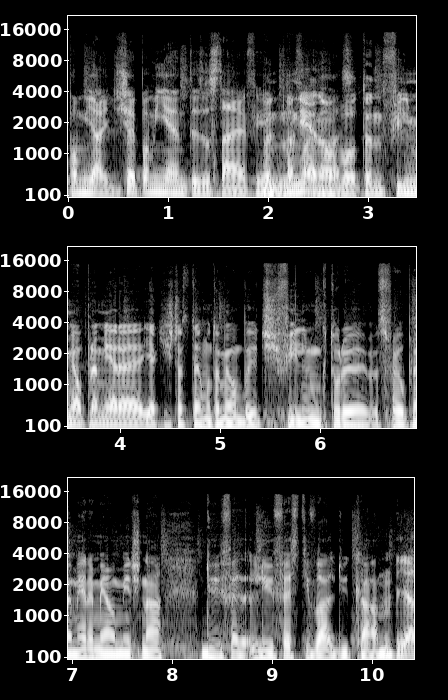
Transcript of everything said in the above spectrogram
pomijali. Dzisiaj pominięty zostaje film. No, no nie, no, bo ten film miał premierę jakiś czas temu. To miał być film, który swoją premierę miał mieć na du Fe- Le Festival du Cannes. Ja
